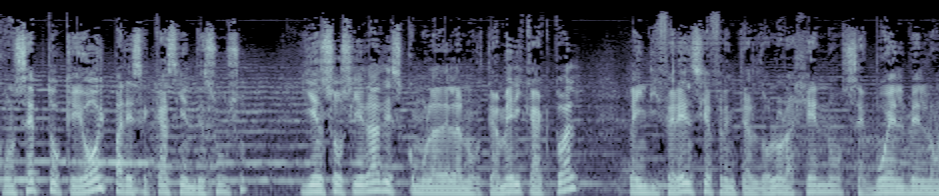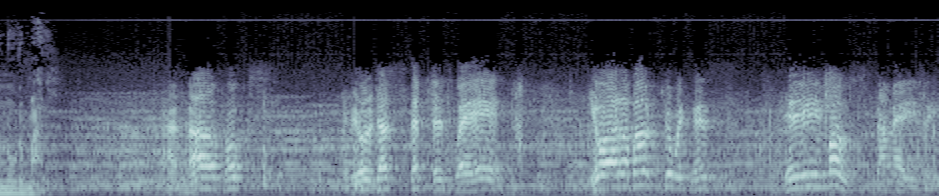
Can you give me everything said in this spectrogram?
concepto que hoy parece casi en desuso y en sociedades como la de la Norteamérica actual, la indiferencia frente al dolor ajeno se vuelve lo normal. And now, folks, if you'll just step this way, you are about to witness the most amazing,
